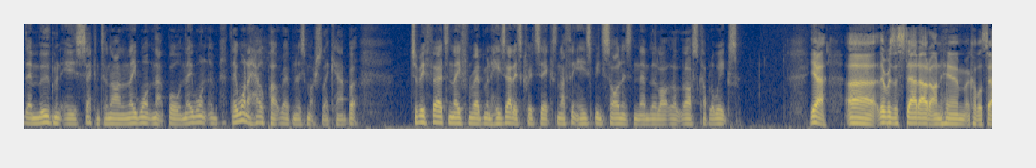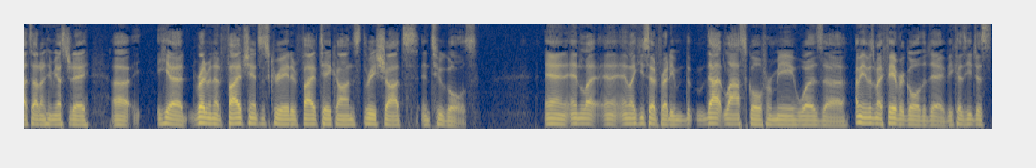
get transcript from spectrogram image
their movement is second to none, and they want that ball and they want they want to help out Redmond as much as they can. But to be fair to Nathan Redmond, he's had his critics, and I think he's been silencing them the the last couple of weeks. Yeah, uh, there was a stat out on him, a couple of stats out on him yesterday. Uh, he had Redmond had five chances created, five take-ons, three shots, and two goals. And and le- and, like you said, Freddie, th- that last goal for me was, uh, I mean, it was my favorite goal of the day because he just,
